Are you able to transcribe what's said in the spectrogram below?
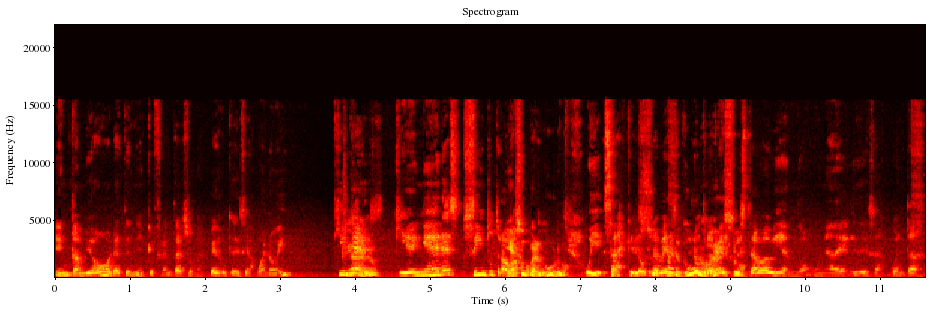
En cambio ahora tenían que enfrentarse a un espejo que decías, bueno, ¿y quién Claro. eres? ¿Quién eres sin tu Y trabajo? es súper duro. Oye, ¿sabes que la Es otra vez, súper duro la otra vez eso. yo estaba viendo una de, de esas cuentas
